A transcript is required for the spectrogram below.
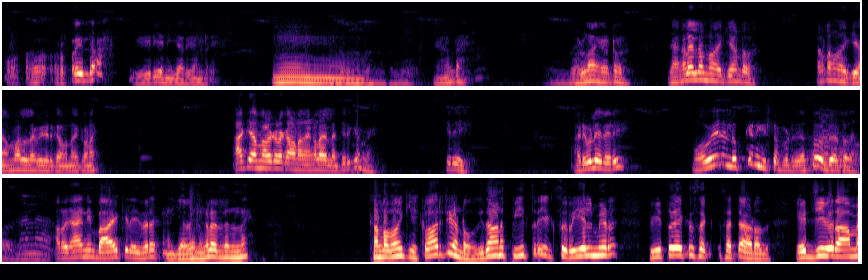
ഫോട്ടോ ഉറപ്പില്ല. വീഡിയോ എനിക്കറിയണ്ടേ. വേണ്ടേ. കൊള്ളാം കേട്ടോ. ഞങ്ങളെല്ലാം നോക്കിയാണ്ടോ കാണാൻ നോക്കി നമ്മളെല്ലാം വീഡിയോ എടുക്കാൻ നോക്കണേ ആ ക്യാമറ കൂടെ കാണാം ഞങ്ങളെല്ലാം. ചിരിക്കുന്നേ? ശരി അടിപൊളിയല്ലേ ഡി മൊബൈലിന്റെ ലുക്ക് എനിക്ക് ഇഷ്ടപ്പെട്ടു. രസമുണ്ട് കേട്ടോ. അറിയാം ഞാൻ ഇനി ബാക്കിൽ ഇവരെ കാണിക്കാം. നിങ്ങളെല്ലാം തന്നെ കണ്ടോ നോക്കി. ക്ലാരിറ്റി ഉണ്ടോ ഇതാണ് പി ത്രീ എക്സ് റിയൽമിയുടെ പി ത്രീ എക്സ് സെറ്റ് ആട്ടോ അത് എയ്റ്റ് ജി ബി റാമ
